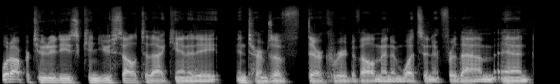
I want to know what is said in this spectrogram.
what opportunities can you sell to that candidate in terms of their career development and what's in it for them? And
